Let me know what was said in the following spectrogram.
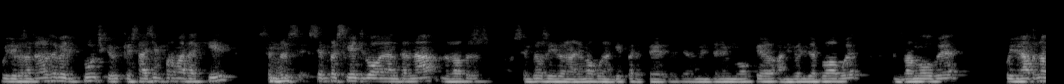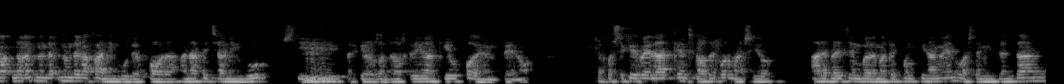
vull dir que els entrenadors de Bellpuig que, que s'hagin format aquí, sempre, Mhm. sempre si ells volen entrenar, nosaltres sempre els hi donarem algun equip per fer, perquè també entenem molt que a nivell de poble ens va molt bé Vull dir, nosaltres no, no, no, no hem d'agafar ningú de fora, anar a fitxar ningú, si, mm. -hmm. perquè els entrenadors que venen aquí ho poden fer, no? Clar. Però sí que és veritat que ens falta formació. Ara, per exemple, amb aquest confinament ho estem intentant,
